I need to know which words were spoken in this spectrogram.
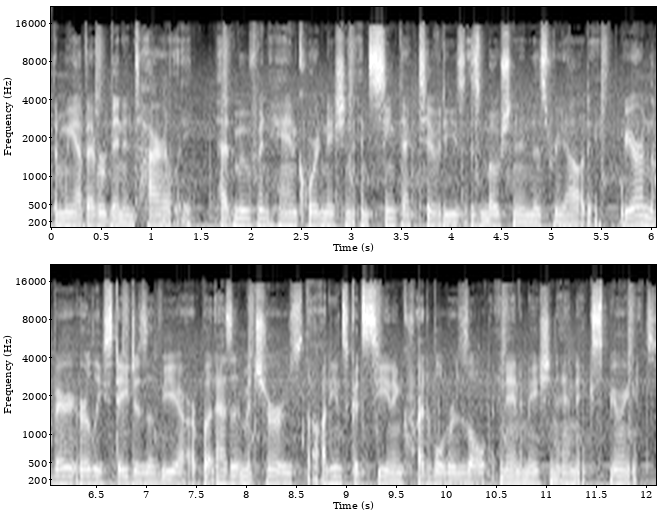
than we have ever been entirely. Head movement, hand coordination, and synced activities is motion in this reality. We are in the very early stages of VR, but as it matures, the audience could see an incredible result in animation and experience.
